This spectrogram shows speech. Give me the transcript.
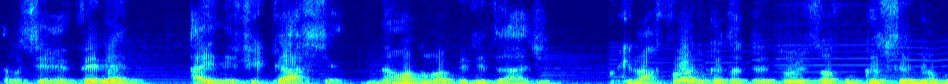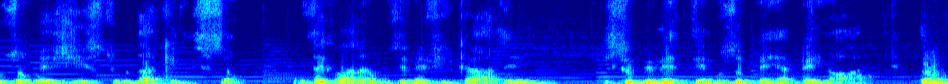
ela se refere à ineficácia, não à anulabilidade, porque na fraude contra credores nós não cancelamos o registro da aquisição. Nós declaramos ineficaz e, e submetemos o bem à penhora. Então,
